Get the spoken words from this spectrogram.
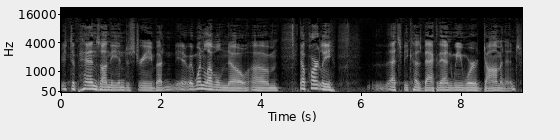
it depends on the industry, but at one level, no. Um, now, partly that's because back then we were dominant,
